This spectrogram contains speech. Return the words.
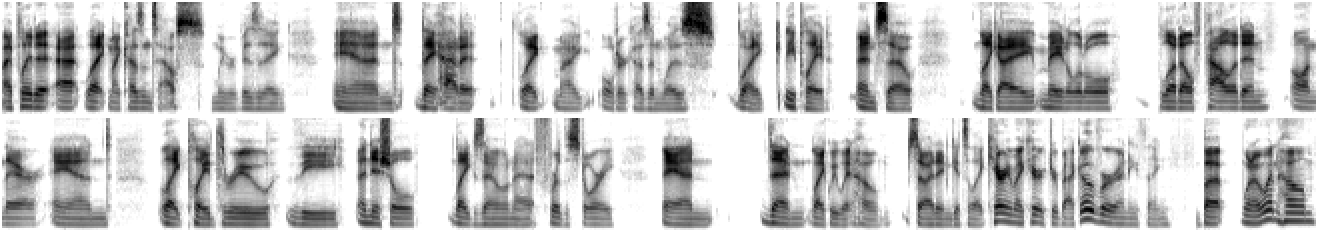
I played it at like my cousin's house. We were visiting and they had it like my older cousin was like he played. And so like I made a little blood elf paladin on there and like played through the initial like zone at, for the story and then like we went home so i didn't get to like carry my character back over or anything but when i went home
